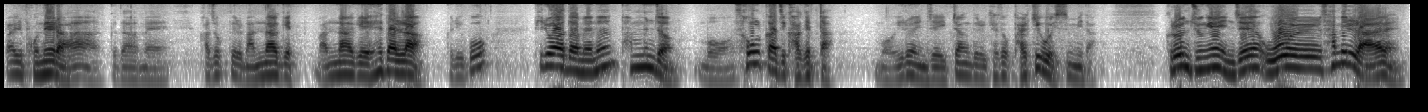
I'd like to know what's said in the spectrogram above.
빨리 보내라 그 다음에 가족들 만나게 만나게 해달라 그리고 필요하다면은 판문점 뭐 서울까지 가겠다 뭐 이런 이제 입장들을 계속 밝히고 있습니다. 그런 중에 이제 5월 3일 날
